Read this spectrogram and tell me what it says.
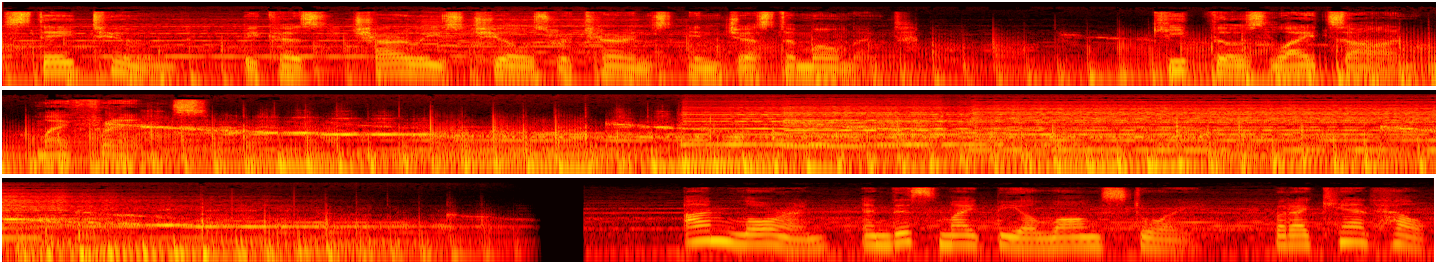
Stay tuned, because Charlie's Chills returns in just a moment. Keep those lights on, my friends. I'm Lauren, and this might be a long story, but I can't help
